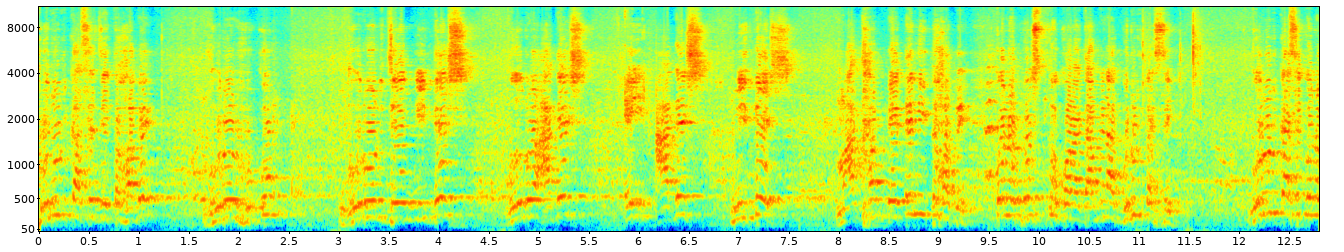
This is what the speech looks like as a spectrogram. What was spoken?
গুরুর কাছে যেতে হবে, গুরুর হুকুম, গুরুর যে নির্দেশ, গুরুর আদেশ এই আদেশ, নির্দেশ মাথা পেতে নিতে হবে। কোনো প্রশ্ন করা যাবে না গুরুর কাছে। গুরুর কাছে কোনো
